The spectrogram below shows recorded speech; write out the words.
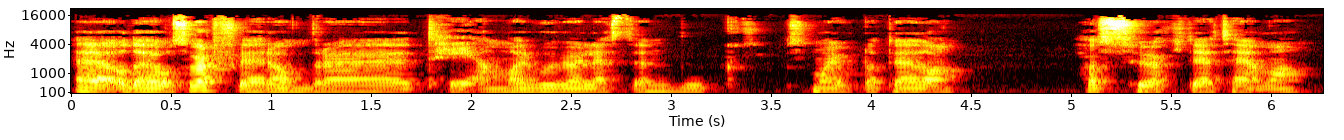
Eh, og det har også vært flere andre temaer hvor vi har lest en bok som har gjort at jeg da har søkt det temaet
